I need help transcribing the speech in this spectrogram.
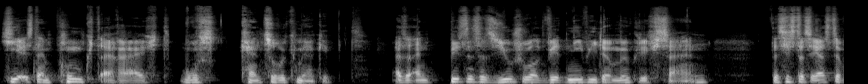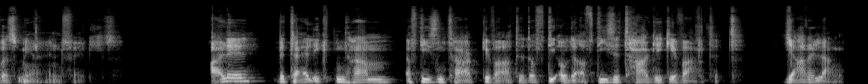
hier ist ein Punkt erreicht, wo es kein Zurück mehr gibt. Also ein Business as usual wird nie wieder möglich sein. Das ist das Erste, was mir einfällt. Alle Beteiligten haben auf diesen Tag gewartet, auf die, oder auf diese Tage gewartet. Jahrelang.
